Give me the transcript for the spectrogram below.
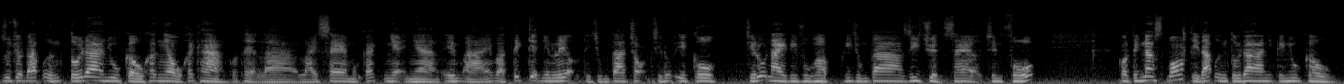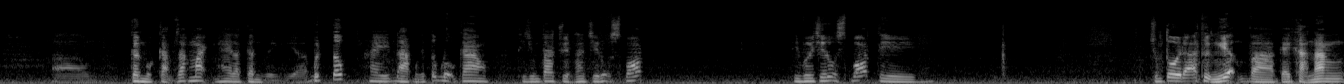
giúp cho đáp ứng tối đa nhu cầu khác nhau của khách hàng có thể là lái xe một cách nhẹ nhàng êm ái và tiết kiệm nhiên liệu thì chúng ta chọn chế độ eco chế độ này thì phù hợp khi chúng ta di chuyển xe ở trên phố còn tính năng Sport thì đáp ứng tối đa những cái nhu cầu uh, cần một cảm giác mạnh hay là cần phải uh, bứt tốc hay đạt một cái tốc độ cao thì chúng ta chuyển sang chế độ Sport. Thì với chế độ Sport thì chúng tôi đã thử nghiệm và cái khả năng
